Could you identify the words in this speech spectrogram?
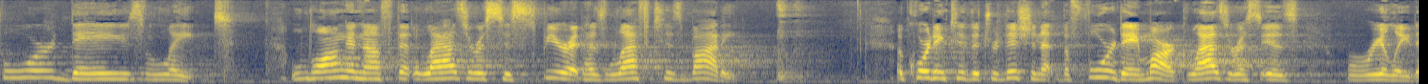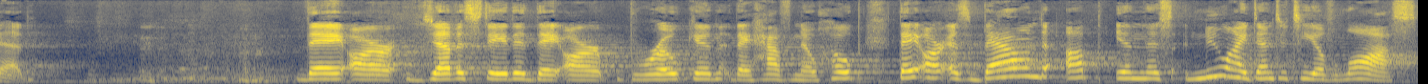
four days late long enough that Lazarus' spirit has left his body. According to the tradition, at the four day mark, Lazarus is really dead. They are devastated. They are broken. They have no hope. They are as bound up in this new identity of loss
